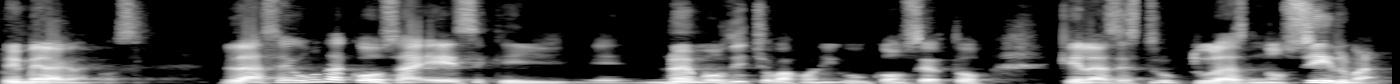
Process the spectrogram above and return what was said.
Primera gran cosa. La segunda cosa es que eh, no hemos dicho bajo ningún concepto que las estructuras no sirvan,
